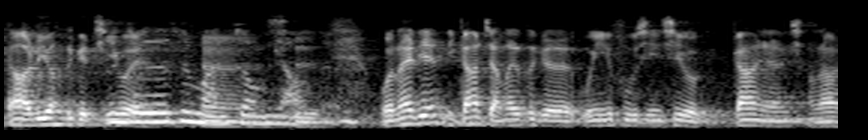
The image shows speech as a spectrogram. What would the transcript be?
刚好利用这个机会，我觉得是蛮重要的。嗯、我那天你刚刚讲到这个文艺复兴，其实我刚刚也想到，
